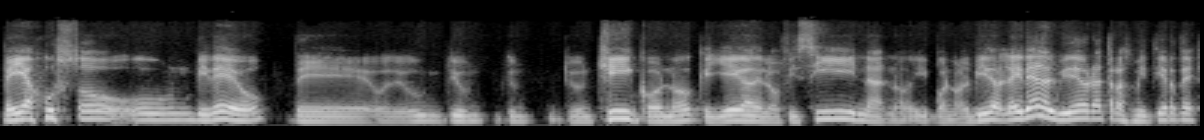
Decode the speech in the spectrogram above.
veía justo un video de, de, un, de, un, chico ¿no? que llega de la oficina, ¿no? y bueno, el video, la idea del video era transmitirte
